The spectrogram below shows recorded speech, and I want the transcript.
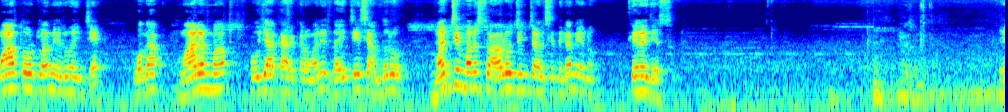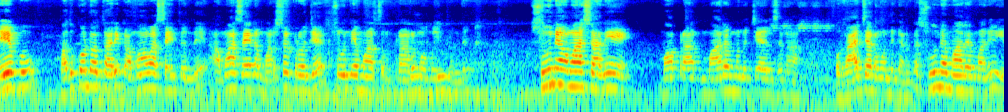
మా తోటలో నిర్వహించే ఒక మారమ్మ పూజా కార్యక్రమాన్ని దయచేసి అందరూ మంచి మనసు ఆలోచించాల్సిందిగా నేను తెలియజేస్తున్నాను. రేపు పదకొండవ తారీఖు అమావాస్య అవుతుంది. అమావాస్య అయిన మరుసటి రోజే శూన్యమాసం ప్రారంభమవుతుంది. శూన్య అని మా ప్రా మారమ్మను చేయాల్సిన ఒక ఆచారం ఉంది కనుక శూన్య మారమ్మ అని ఈ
